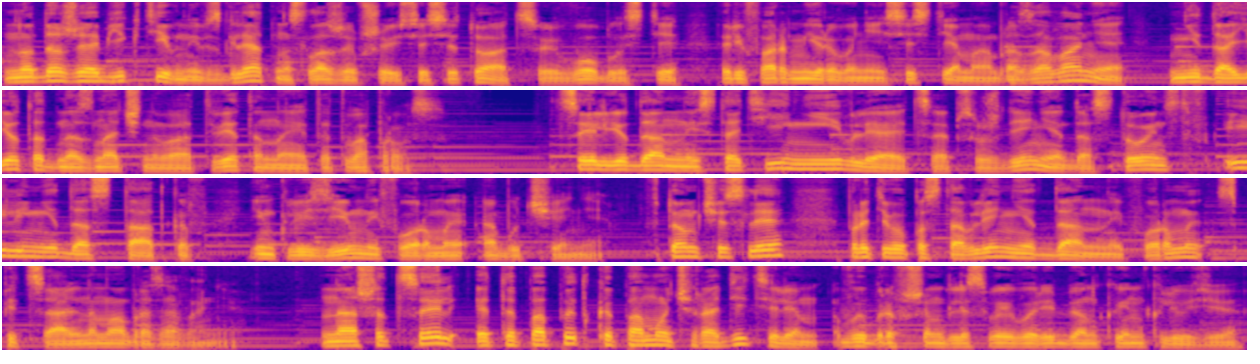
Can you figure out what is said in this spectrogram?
но даже объективный взгляд на сложившуюся ситуацию в области реформирования системы образования не дает однозначного ответа на этот вопрос. Целью данной статьи не является обсуждение достоинств или недостатков инклюзивной формы обучения, в том числе противопоставление данной формы специальному образованию. Наша цель – это попытка помочь родителям, выбравшим для своего ребенка инклюзию,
